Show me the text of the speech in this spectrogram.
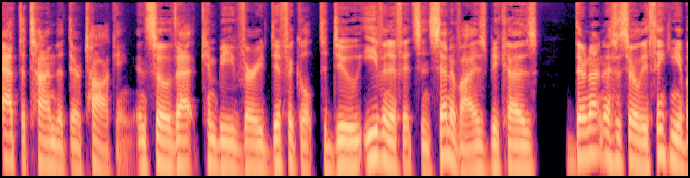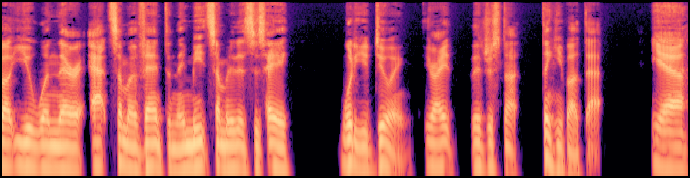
at the time that they're talking. And so that can be very difficult to do, even if it's incentivized, because they're not necessarily thinking about you when they're at some event and they meet somebody that says, Hey, what are you doing? Right? They're just not thinking about that. Yeah.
